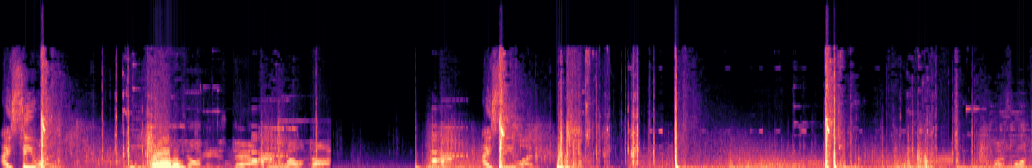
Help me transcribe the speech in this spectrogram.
I see one. Got him. Target is down. Well done. I see one. Most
